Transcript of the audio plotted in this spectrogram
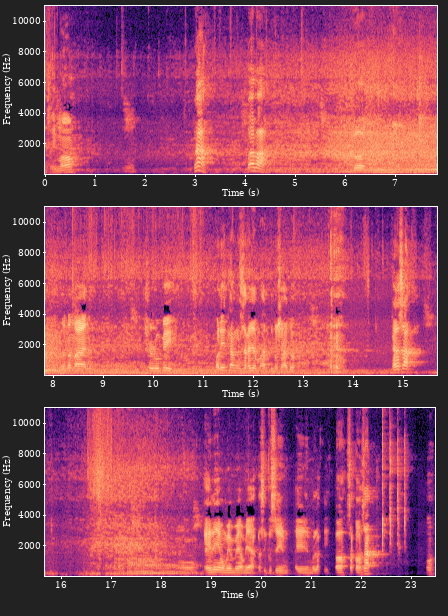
Sa mo. Hmm. Na! Baba! Good. Ito naman, si Ruby. Maliit lang sa kanya, maarte masyado. Kalasak! Oh, eh na yung maya maya maya kasi gusto yung, ayun yung malaki. Oh, sak, oh, sak! Oh.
